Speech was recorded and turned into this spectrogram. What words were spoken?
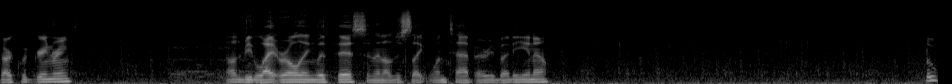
darkwood grain ring. I'll be light rolling with this, and then I'll just like one tap everybody, you know. Boop.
